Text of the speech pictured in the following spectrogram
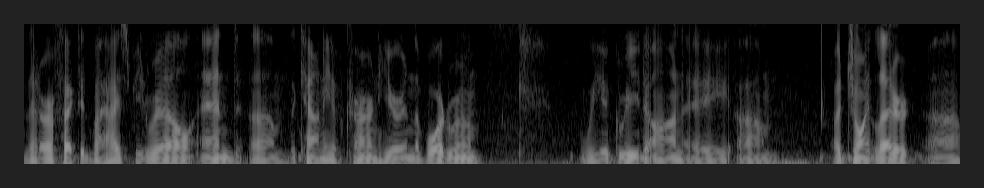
that are affected by high-speed rail and um, the county of Kern here in the boardroom. We agreed on a, um, a joint letter uh,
